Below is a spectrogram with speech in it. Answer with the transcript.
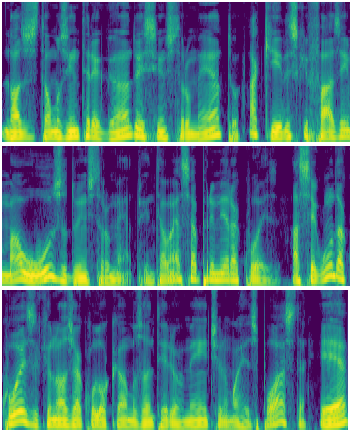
nós estamos entregando esse instrumento àqueles que fazem mau uso do instrumento. Então, essa é a primeira coisa. A segunda coisa que nós já colocamos anteriormente numa resposta é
